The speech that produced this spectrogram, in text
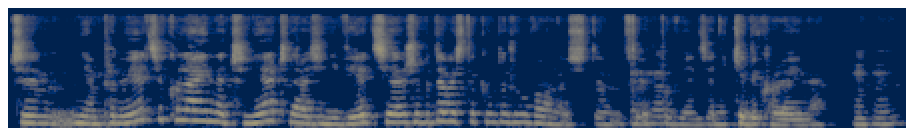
czy nie wiem, planujecie kolejne, czy nie, czy na razie nie wiecie, żeby dawać taką dużą wolność w, tym, w tej Mhm. odpowiedzi, a nie kiedy kolejne. Mhm.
